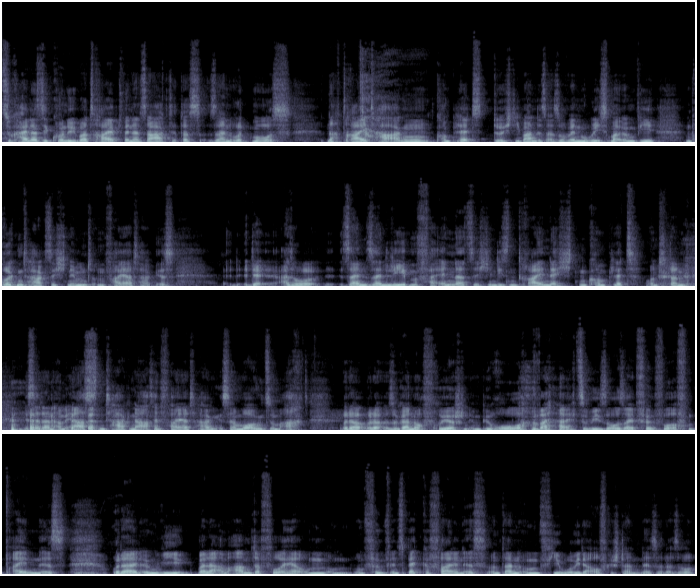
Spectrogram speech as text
zu keiner Sekunde übertreibt, wenn er sagt, dass sein Rhythmus nach drei Tagen komplett durch die Wand ist. Also wenn Maurice mal irgendwie einen Brückentag sich nimmt und ein Feiertag ist, der, also sein, sein Leben verändert sich in diesen drei Nächten komplett. Und dann ist er dann am ersten Tag nach den Feiertagen, ist er morgens um acht oder, oder sogar noch früher schon im Büro, weil er halt sowieso seit fünf Uhr auf den Beinen ist. Oder halt irgendwie, weil er am Abend davorher um, um, um fünf ins Bett gefallen ist und dann um vier Uhr wieder aufgestanden ist oder so.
